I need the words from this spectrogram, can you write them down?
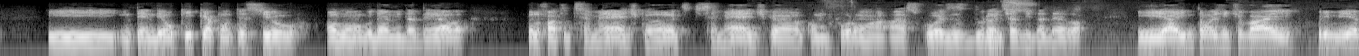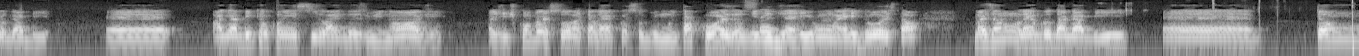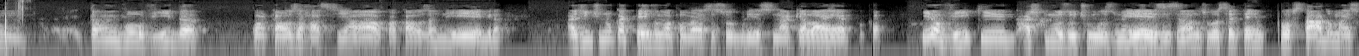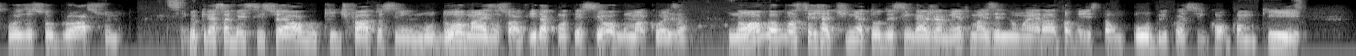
e entender o que, que aconteceu ao longo da vida dela, pelo fato de ser médica, antes de ser médica, como foram as coisas durante Isso. a vida dela. E aí, então, a gente vai. Primeiro, Gabi, é, a Gabi que eu conheci lá em 2009, a gente conversou naquela época sobre muita coisa, vida Sim. de R1, R2 e tal, mas eu não lembro da Gabi é, tão, tão envolvida com a causa racial, com a causa negra. A gente nunca teve uma conversa sobre isso naquela época. E eu vi que, acho que nos últimos meses, anos, você tem postado mais coisas sobre o assunto. Sim. Eu queria saber se isso é algo que, de fato, assim, mudou mais na sua vida, aconteceu alguma coisa nova você já tinha todo esse engajamento, mas ele não era, talvez, tão público, assim? Como, como que,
